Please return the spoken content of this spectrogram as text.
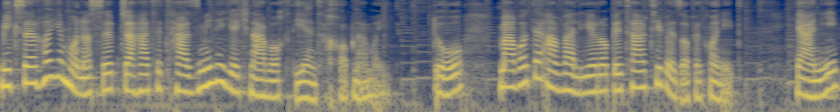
میکسرهای مناسب جهت تضمین یک نواختی انتخاب نمایید. دو مواد اولیه را به ترتیب اضافه کنید. یعنی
